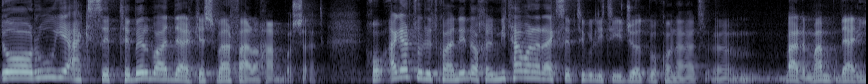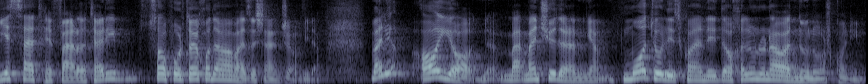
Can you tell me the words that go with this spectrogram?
داروی acceptable باید در کشور فراهم باشد. خب اگر تولید کننده داخل می‌تواند acceptability ایجاد بکند بله من در یه سطح فراتری support های خودم هم ازش انجام میدم. ولی آیا من چی دارم میگم؟ ما تولید کننده داخل اون رو نباید ننر کنیم.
